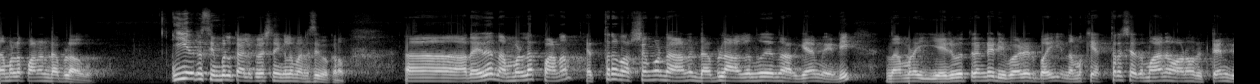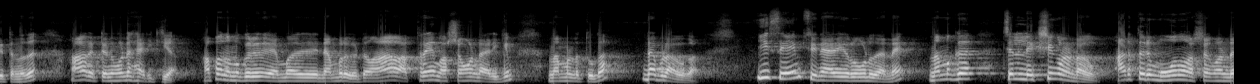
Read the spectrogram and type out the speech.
നമ്മളെ പണം ഡബിൾ ആകും. ഈ ഒരു സിമ്പിൾ കാൽക്കുലേഷൻ നിങ്ങൾ മനസ്സിൽ വെക്കണം. അതായത് നമ്മളുടെ പണം എത്ര വർഷം കൊണ്ടാണ് ഡബിൾ ആകുന്നത് എന്ന് അറിയാൻ വേണ്ടി നമ്മൾ എഴുപത്തിരണ്ട് ഡിവൈഡഡ് ബൈ നമുക്ക് എത്ര ശതമാനമാണോ റിട്ടേൺ കിട്ടുന്നത് ആ റിട്ടേൺ കൊണ്ട് ഹരിക്കുക. അപ്പോൾ നമുക്കൊരു നമ്പർ കിട്ടും. ആ അത്രയും വർഷം കൊണ്ടായിരിക്കും നമ്മളുടെ തുക ഡബിൾ ആവുക. ഈ സെയിം സിനാരി റൂൾ തന്നെ നമുക്ക് ചില ലക്ഷ്യങ്ങളുണ്ടാകും. അടുത്തൊരു മൂന്ന് വർഷം കൊണ്ട്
